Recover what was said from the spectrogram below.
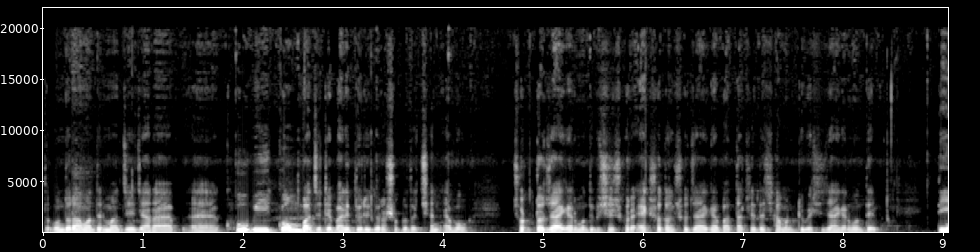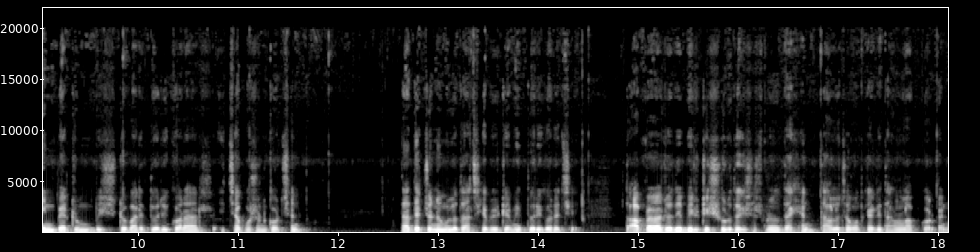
তো বন্ধুরা, আমাদের মাঝে যারা খুবই কম বাজেটে বাড়ি তৈরি করার স্বপ্ন দেখছেন এবং ছোট্ট জায়গার মধ্যে, বিশেষ করে এক শতাংশ জায়গা বা তার সাথে সামান্য বেশি জায়গার মধ্যে তিন বেডরুম বিশিষ্ট বাড়ি তৈরি করার ইচ্ছা পোষণ করছেন তাদের জন্য মূলত আজকে ভিডিওটি আমি তৈরি করেছি। তো আপনারা যদি ভিডিওটি শুরু থেকে শেষ পর্যন্ত দেখেন, তাহলে চমৎকার একটি ধারণা লাভ করবেন।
